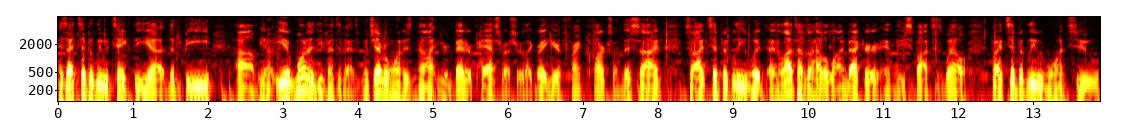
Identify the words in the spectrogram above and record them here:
is I typically would take the uh, the B, um, you know, either one of the defensive ends, whichever one is not your better pass rusher. Like right here, Frank Clark's on this side. So I typically would, and a lot of times I'll have a linebacker in these spots as well. But I typically would want to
